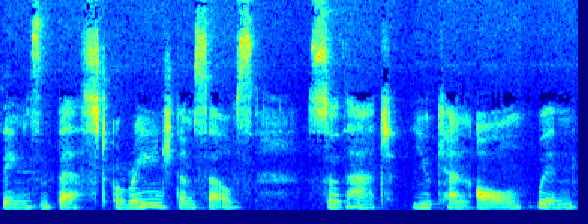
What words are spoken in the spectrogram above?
things best arrange themselves so that you can all win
